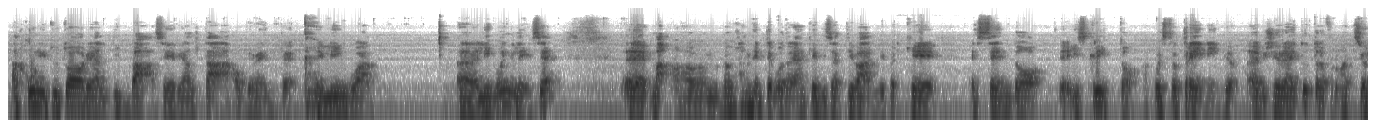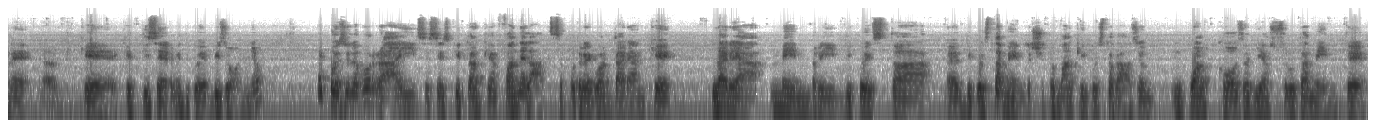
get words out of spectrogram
alcuni tutorial di base in realtà, ovviamente in lingua, uh, lingua inglese, eh, ma uh, naturalmente potrai anche disattivarli perché essendo eh, iscritto a questo training eh, riceverai tutta la formazione eh, che, che, ti serve, di cui hai bisogno. E poi se la vorrai, se sei iscritto anche a Funnelax potrai guardare anche l'area membri di questa, eh, di questa membership ma anche in questo caso un qualcosa di assolutamente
